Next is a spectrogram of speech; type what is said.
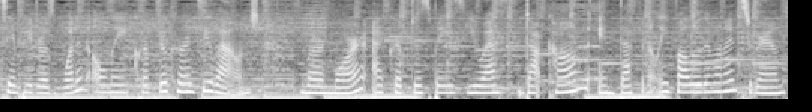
San Pedro's one and only cryptocurrency lounge. Learn more at cryptospaceus.com and definitely follow them on Instagram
